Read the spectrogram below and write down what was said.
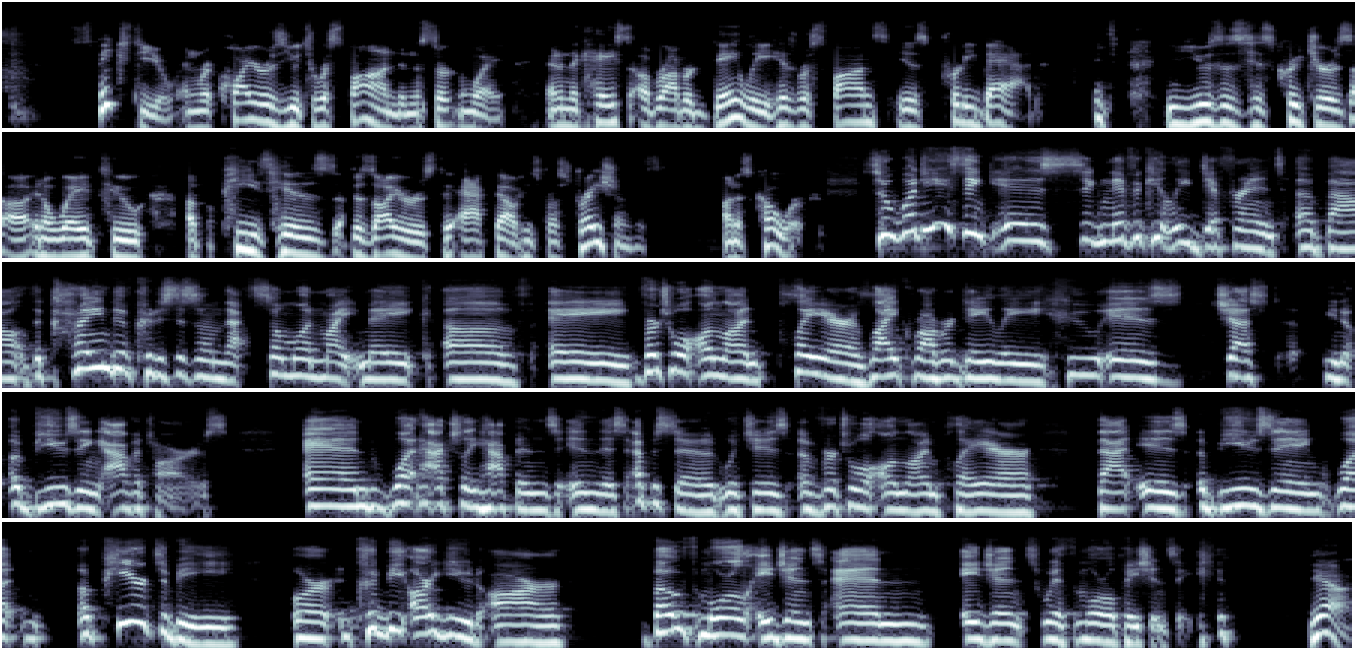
speaks to you and requires you to respond in a certain way. And in the case of robert daly his response is pretty bad he uses his creatures uh, in a way to appease his desires to act out his frustrations on his coworkers. So, what do you think is significantly different about the kind of criticism that someone might make of a virtual online player like Robert Daly, who is just, you know, abusing avatars? And what actually happens in this episode, which is a virtual online player that is abusing what appear to be or could be argued are both moral agents and agents with moral patiency. yeah,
